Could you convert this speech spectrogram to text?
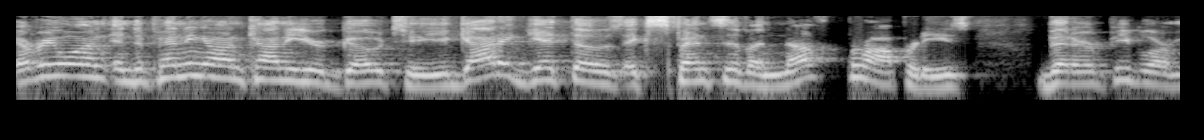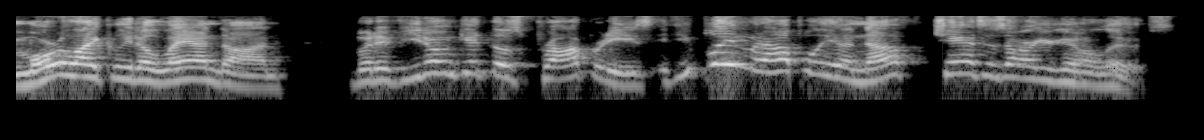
Everyone, and depending on kind of your go to, you got to get those expensive enough properties that are people are more likely to land on. But if you don't get those properties, if you play Monopoly enough, chances are you're going to lose.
